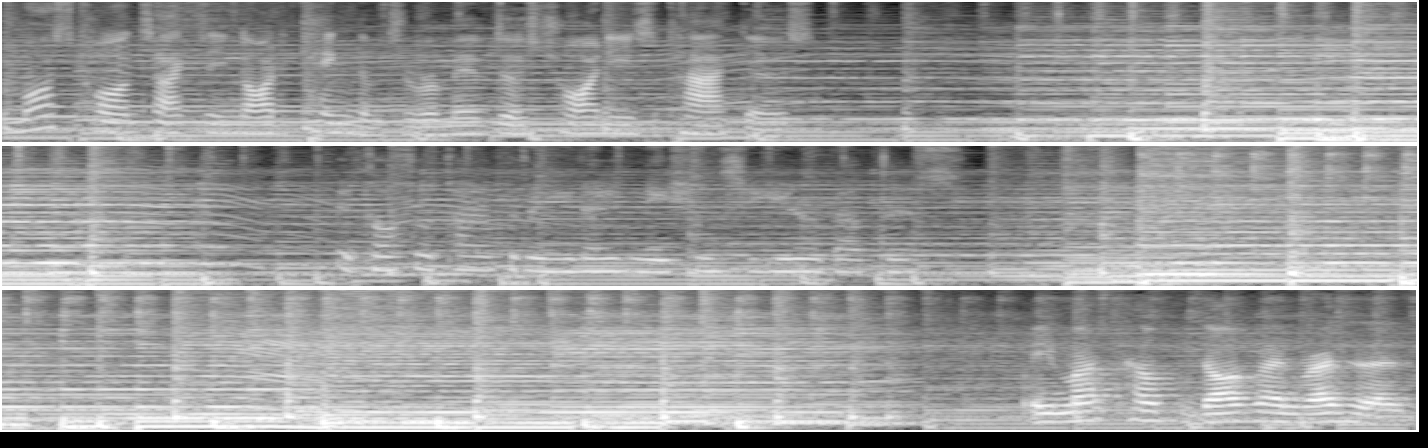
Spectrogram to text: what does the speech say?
I must contact the United Kingdom to remove those Chinese attackers. It's also time for the United Nations to hear about this. We must help the Dogland residents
